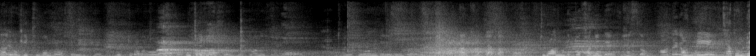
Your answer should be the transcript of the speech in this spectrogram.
나 여기 두 번 들어왔어 이렇게 못 들어가지고 어 떻게 들어왔어요? 불편해서. 아니 그런 게 있는 거예요. 난 갔다가 들어왔는데 또 갔는데 봤어. 아, 내가 언니 차 돌려.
